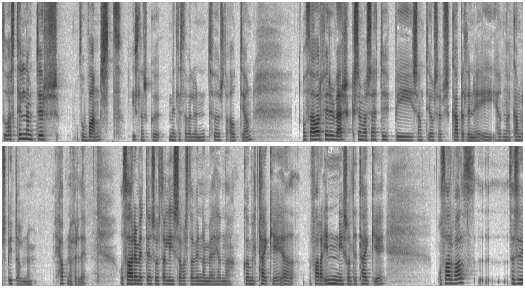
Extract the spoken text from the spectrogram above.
Þú varst tilnæmdur þú vannst Íslensku myndlistavælunin 2018 og það var fyrir verk sem var sett upp í St. Jósefs kapellinu í hérna gamla spítalunum Hafnafjörði og það er mitt eins og þetta Lísa varst að vinna með hérna gömul tæki eða fara inn í svolítið tæki. Og þar varð þessi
